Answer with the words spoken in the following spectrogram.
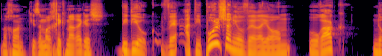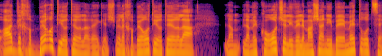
נכון, כי זה מרחיק מהרגש. בדיוק. והטיפול שאני עובר היום הוא רק נועד לחבר אותי יותר לרגש ולחבר אותי יותר למקורות שלי ולמה שאני באמת רוצה.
